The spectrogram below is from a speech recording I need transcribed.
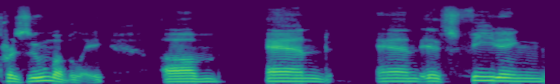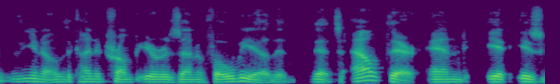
presumably. Um, and and it's feeding you know the kind of Trump era xenophobia that that's out there, and it is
